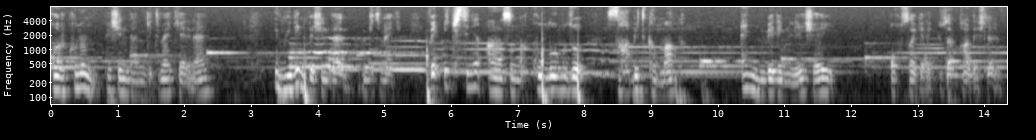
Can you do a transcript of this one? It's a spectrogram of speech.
korkunun peşinden gitmek yerine ümidin peşinden gitmek ve ikisinin arasında kulluğumuzu sabit kılmak en verimli şey olsa gerek güzel kardeşlerim.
